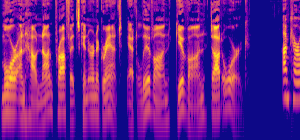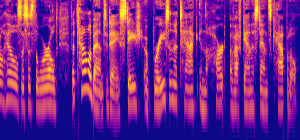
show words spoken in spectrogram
More on how nonprofits can earn a grant at liveongiveon.org. I'm Carol Hills. This is The World. The Taliban today staged a brazen attack in the heart of Afghanistan's capital.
